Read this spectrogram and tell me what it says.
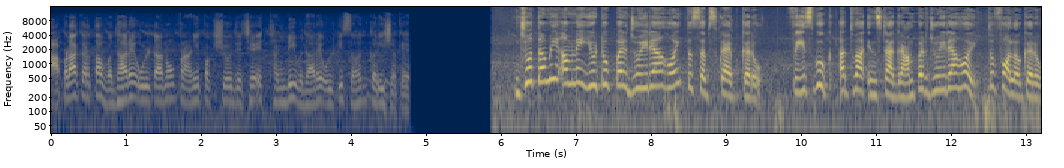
આપણા કરતાં વધારે ઉલટાનો પ્રાણી પક્ષીઓ જે છે એ ઠંડી વધારે ઉલટી સહન કરી શકે. જો તમે અમને યુટ્યુબ પર જોઈ રહ્યા હોય તો સબસ્ક્રાઇબ કરો. ફેસબુક અથવા ઇન્સ્ટાગ્રામ પર જોઈ રહ્યા હોય તો ફોલો કરો.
